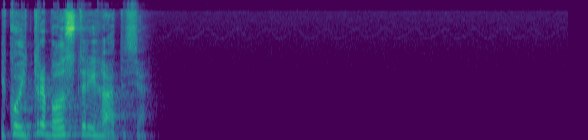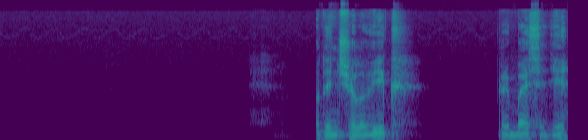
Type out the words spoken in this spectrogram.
якої треба остерігатися. Один чоловік при бесіді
